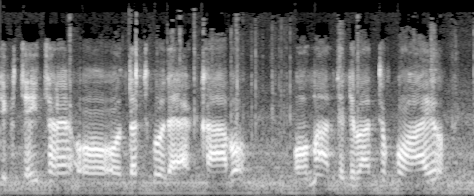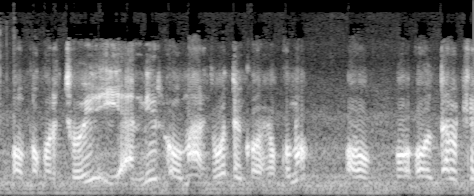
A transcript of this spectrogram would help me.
dictatore oo dadkooda qaabo oo maarata dhibaato ku hayo oo boqortooyo iyo amiir oo maarata waddanka oo xukumo oo dalka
